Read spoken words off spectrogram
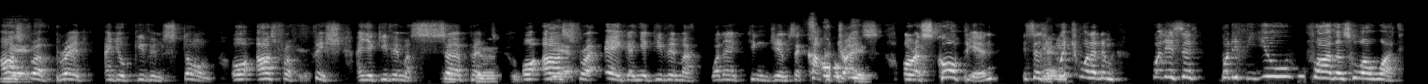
Ask yes. for a bread and you'll give him stone, or ask for a fish and you give him a serpent, or ask for an egg and you give him a what in King James a cockatrice or a scorpion. He says, which one of them? But he said, but if you fathers who are what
